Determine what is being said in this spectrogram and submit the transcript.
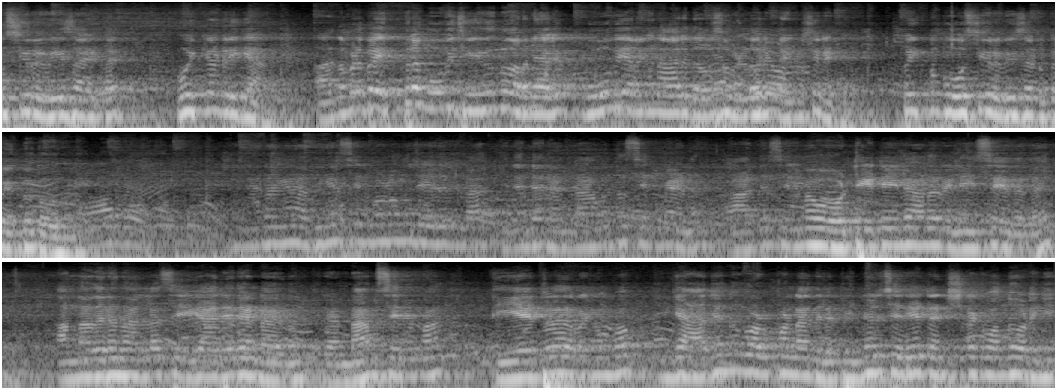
ഭയങ്കര റിലീസ് ആയിട്ട് പോയിക്കൊണ്ടിരിക്കുകയാണ്. ആ, നമ്മളിപ്പോ എത്ര മൂവി ചെയ്തു എന്ന് പറഞ്ഞാലും മൂവി ഇറങ്ങുന്ന ആ ഒരു ദിവസം ഉള്ള ഒരു ടെൻഷൻ ഉണ്ട്. അപ്പൊ ഇപ്പൊ പോസ്റ്റ് റിലീസ് ആണ് ഇപ്പൊ എന്ത് തോന്നുന്നു. ഞാനങ്ങനെ അധികം സിനിമകളൊന്നും ചെയ്തിട്ടില്ല. ഇതിന്റെ രണ്ടാമത്തെ സിനിമയാണ്. ആദ്യ സിനിമ ഒ ടി ടിയിലാണ് റിലീസ് ചെയ്തത്. അന്ന് അതിന് നല്ല സ്വീകാര്യത ഉണ്ടായിരുന്നു. രണ്ടാം സിനിമ തിയേറ്ററിൽ ഇറങ്ങുമ്പോൾ എനിക്ക് ആദ്യമൊന്നും കുഴപ്പമുണ്ടായിരുന്നില്ല. പിന്നെ ഒരു ചെറിയ ടെൻഷനൊക്കെ വന്നു തുടങ്ങി.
